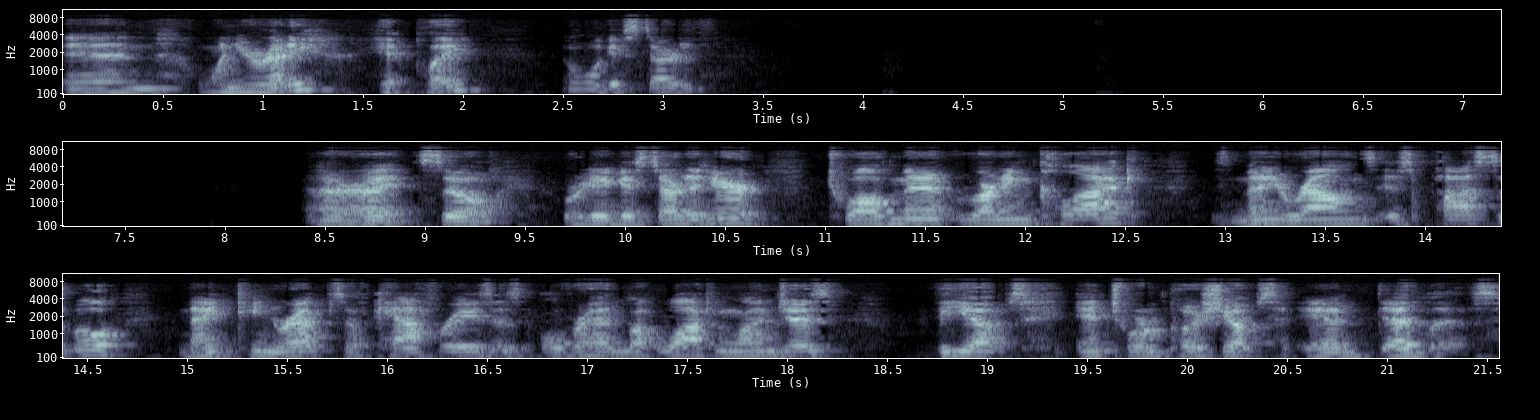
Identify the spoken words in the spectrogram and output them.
And when you're ready, hit play and we'll get started. All right, so we're going to get started here. 12 minute running clock, as many rounds as possible, 19 reps of calf raises, overhead walking lunges, V-ups, inchworm push-ups, and deadlifts.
